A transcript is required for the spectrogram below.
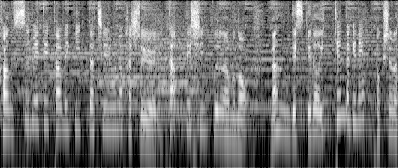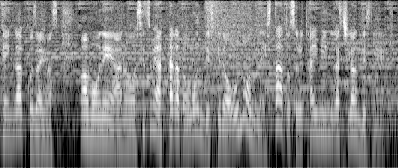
貫全て食べきったチームの勝ちという至ってシンプルなもの。なんですけど1点だけね特殊な点がございます。まあもうねあの説明あったかと思うんですけどおのおのねスタートするタイミングが違うんですね。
